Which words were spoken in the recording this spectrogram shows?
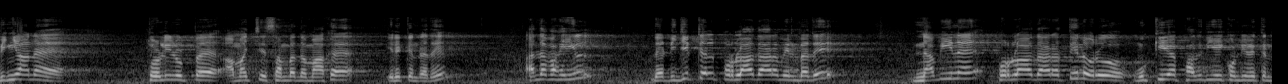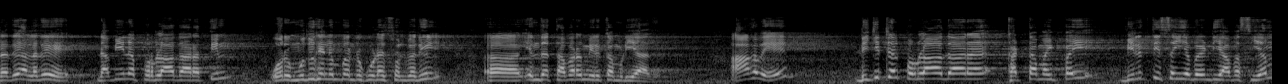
விஞ்ஞான தொழில்நுட்ப அமைச்சு சம்பந்தமாக இருக்கின்றது. அந்த வகையில் இந்த டிஜிட்டல் பொருளாதாரம் என்பது நவீன பொருளாதாரத்தின் ஒரு முக்கிய பகுதியை கொண்டிருக்கின்றது அல்லது நவீன பொருளாதாரத்தின் ஒரு முதுகெலும்பு என்று கூட சொல்வதில் எந்த தவறும் இருக்க முடியாது. ஆகவே டிஜிட்டல் பொருளாதார கட்டமைப்பை விருத்தி செய்ய வேண்டிய அவசியம்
